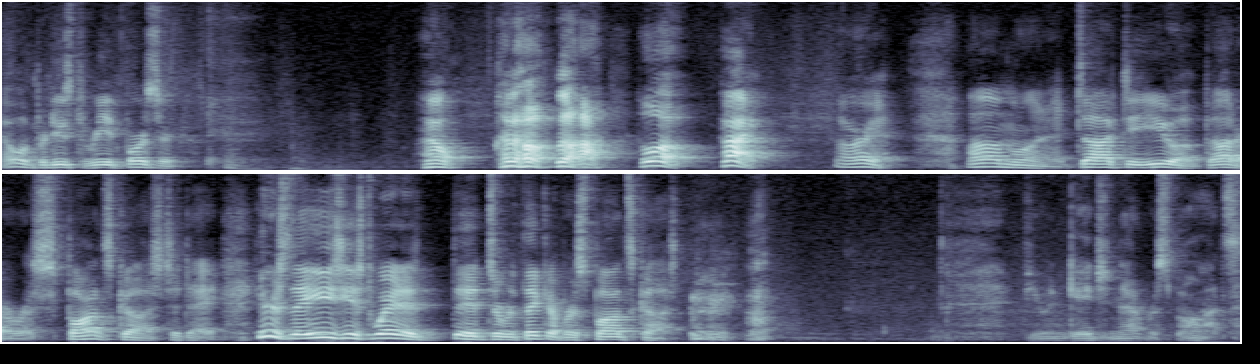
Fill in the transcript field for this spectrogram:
that one produced a reinforcer. Hello, hello, hello, hi, how are you? I'm going to talk to you about a response cost today. Here's the easiest way to, to think of response cost. if you engage in that response,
